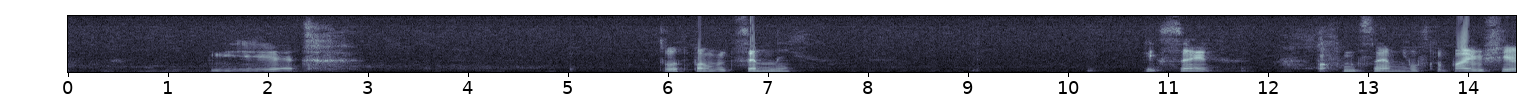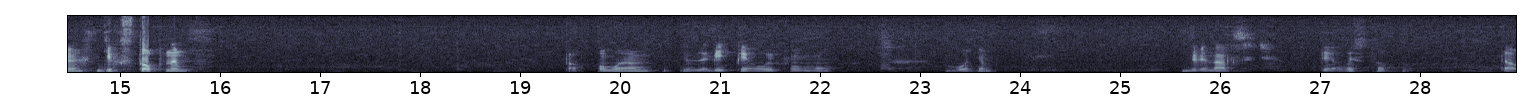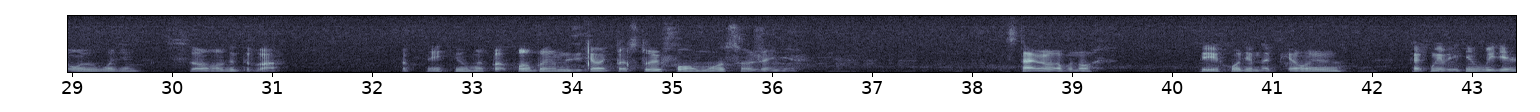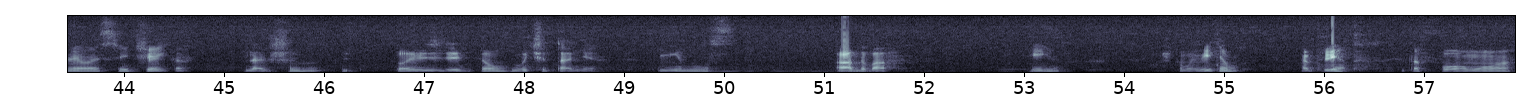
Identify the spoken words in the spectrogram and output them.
Нет. Тут полноценный Excel по функциям, не уступающие десктопным. Попробуем забить первую форму. Вводим 12, первый стоп, вторую вводим 42. третью мы попробуем сделать простую формулу сложения. Ставим равно. Переходим на первую. Как мы видим, выделилась ячейка. Дальше произведем вычитание. Минус А2. И что мы видим? Ответ. Это формула.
